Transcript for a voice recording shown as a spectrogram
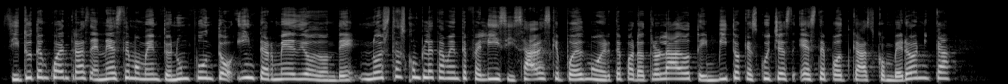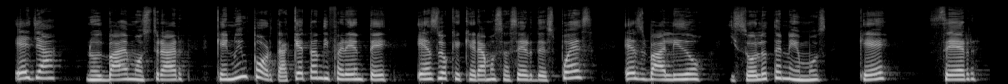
Si tú te encuentras en este momento en un punto intermedio donde no estás completamente feliz y sabes que puedes moverte para otro lado, te invito a que escuches este podcast con Verónica. Ella nos va a demostrar que no importa qué tan diferente es lo que queramos hacer después, es válido y solo tenemos que ser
